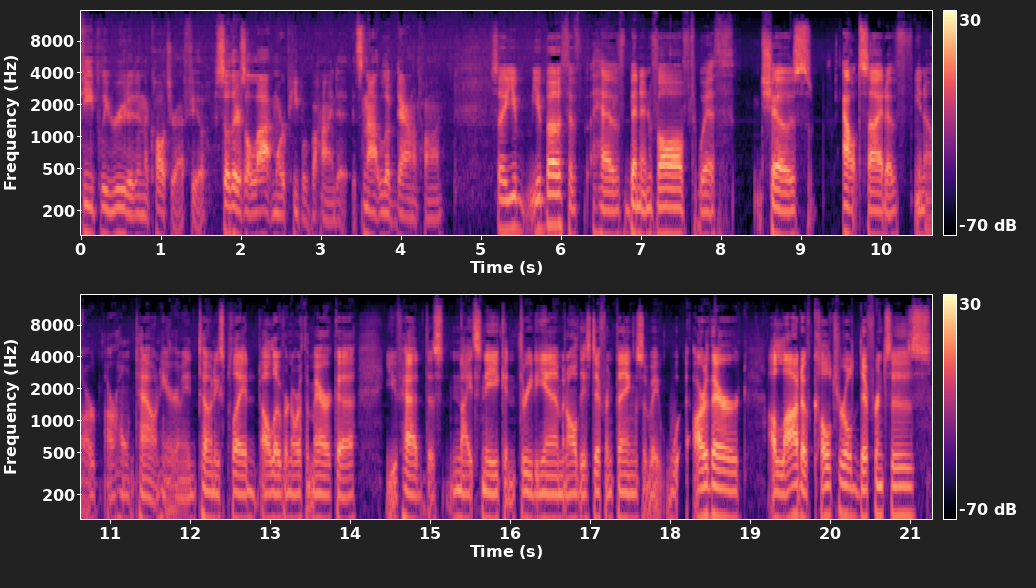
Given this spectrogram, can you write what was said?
deeply rooted in the culture. I feel so. There's a lot more people behind it. It's not looked down upon. So you you both have have been involved with shows outside of you know our our hometown here. I mean, Tony's played all over North America. You've had this Night Sneak and 3DM and all these different things. I mean, w- are there a lot of cultural differences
